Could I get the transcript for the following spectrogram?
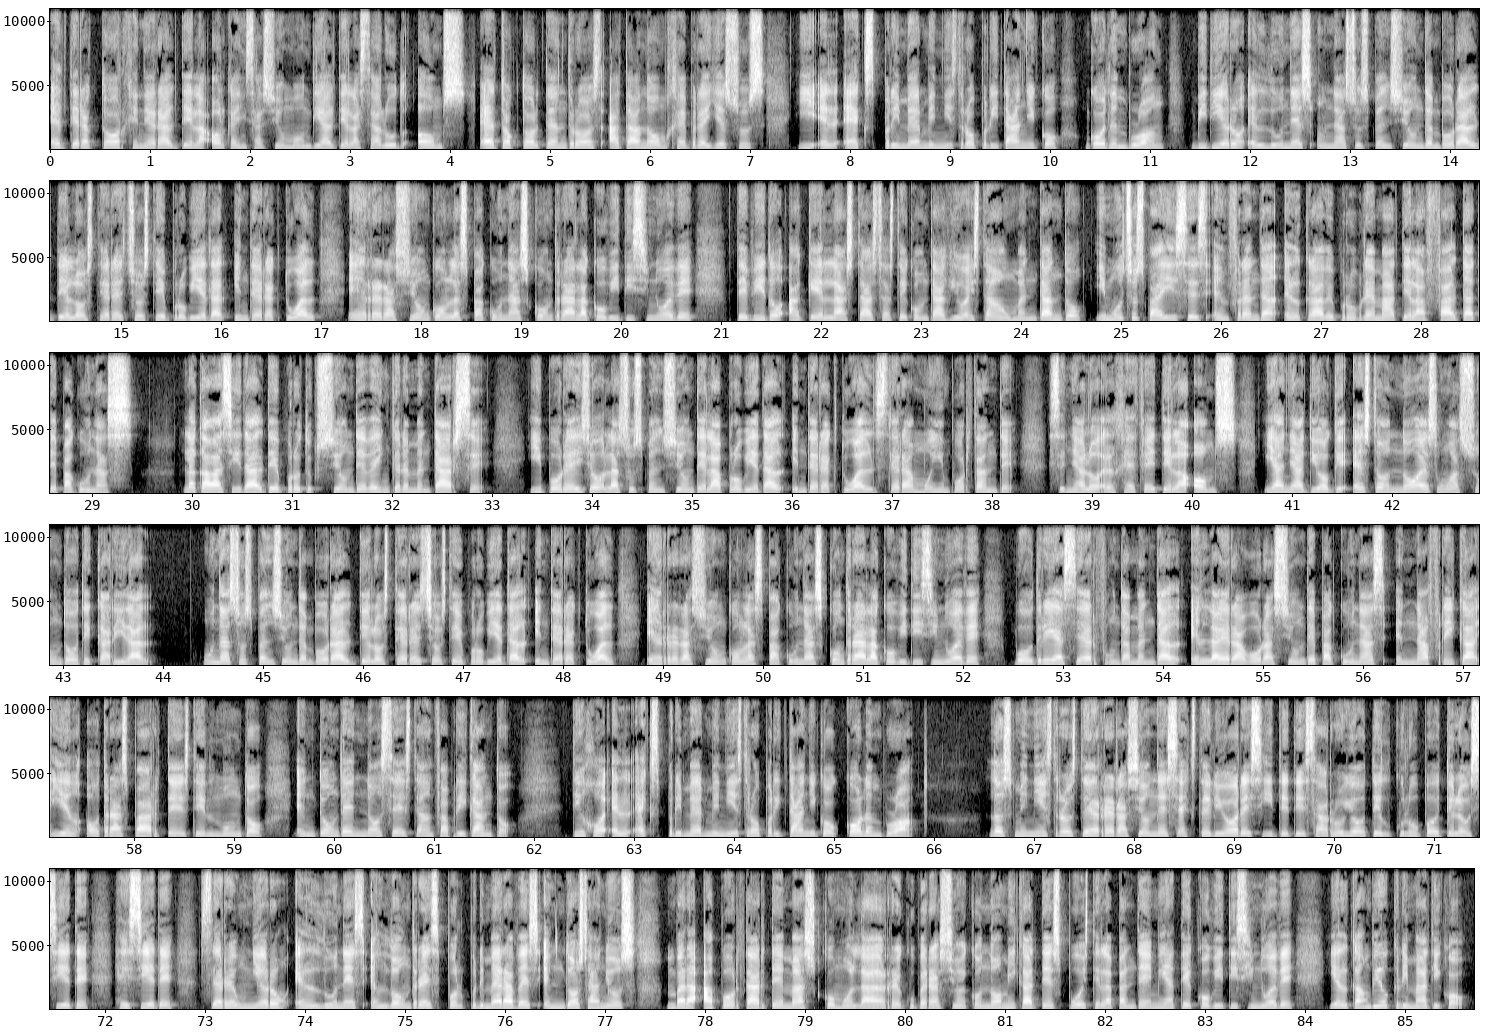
El director general de la Organización Mundial de la Salud, OMS, el doctor Tendros Adhanom Ghebreyesus y el ex primer ministro británico Gordon Brown pidieron el lunes una suspensión temporal de los derechos de propiedad intelectual en relación con las vacunas contra la COVID-19 debido a que las tasas de contagio están aumentando y muchos países enfrentan el grave problema de la falta de vacunas la capacidad de producción debe incrementarse y por ello la suspensión de la propiedad intelectual será muy importante, señaló el jefe de la OMS y añadió que esto no es un asunto de caridad. Una suspensión temporal de los derechos de propiedad intelectual en relación con las vacunas contra la COVID-19 podría ser fundamental en la elaboración de vacunas en África y en otras partes del mundo en donde no se están fabricando, dijo el ex primer ministro británico Colin Brown. Los ministros de Relaciones Exteriores y de Desarrollo del Grupo de los Siete G7 se reunieron el lunes en Londres por primera vez en dos años para aportar temas como la recuperación económica después de la pandemia de COVID-19 y el cambio climático.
